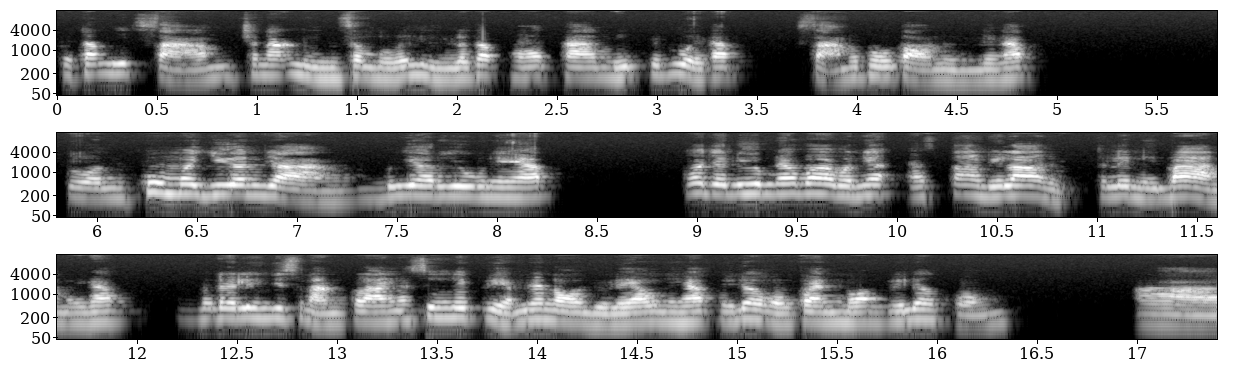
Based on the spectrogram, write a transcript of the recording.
กระชับมิตรสามชนะหนึ่งเสมอหนึ่งแล้วก็แพ้คาร์ดิฟไปด้วยครับสามประตูต่อหนึ่งนะครับ ส่วนผู้มาเยือนอย่างเบียริวนี่ยครับก็จะลืมนะว่าวันนี้แอสตันวิลล่าจะเล่นในบ้านนะครับไม่ได้เล่นที่สนามกลางนะซึ่งได้เปรียบแน่นอนอยู่แล้วนะครับในเรื่องของแฟนบอลในเรื่องของอ่า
